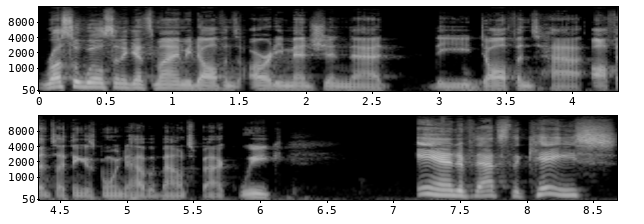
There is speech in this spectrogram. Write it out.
Russell Wilson against Miami Dolphins already mentioned that the Dolphins ha- offense, I think, is going to have a bounce back week. And if that's the case,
